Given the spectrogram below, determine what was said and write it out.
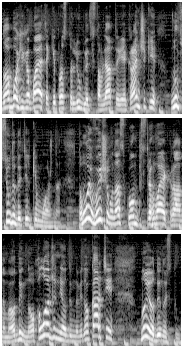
Ну або гігабайт, які просто люблять вставляти екранчики ну всюди, де тільки можна. Тому і вийшов у нас комп з трьома екранами: один на охолодженні, один на відеокарті, ну і один ось тут.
